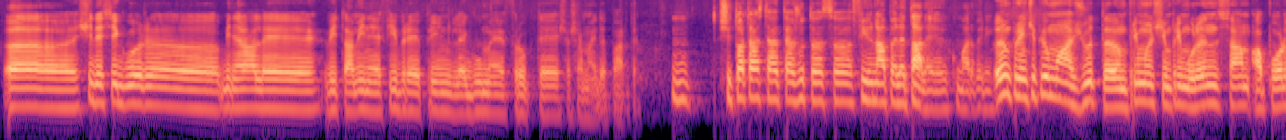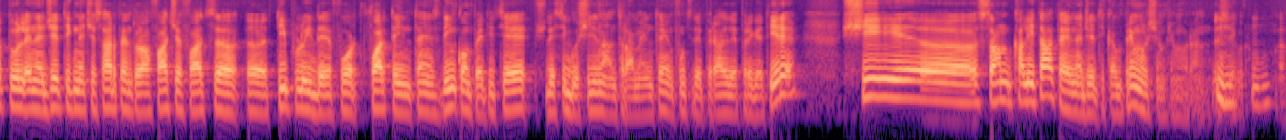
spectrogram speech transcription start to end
uh, și desigur uh, minerale, vitamine, fibre prin legume, fructe și așa mai departe. Mhm. Și toate astea te ajută să fii în apele tale, cum ar veni. În principiu mă ajută, în primul și în primul rând, să am aportul energetic necesar pentru a face față uh, tipului de efort foarte intens din competiție și desigur și din antrenamente în funcție de perioade de pregătire și uh, să am calitatea energetică în primul și în primul rând, desigur. Da.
